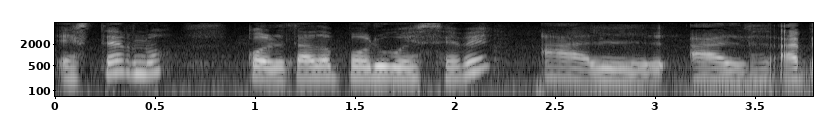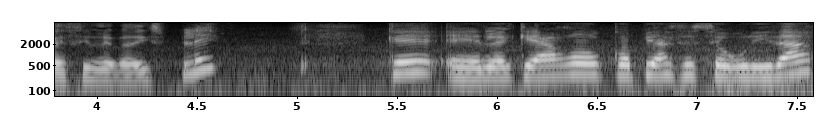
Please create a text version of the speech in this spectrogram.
externo conectado por USB al, al, de Display, que, en el que hago copias de seguridad,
